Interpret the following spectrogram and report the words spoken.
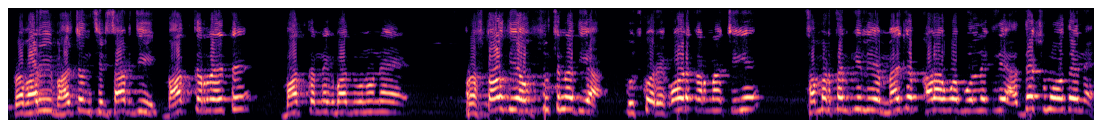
प्रभारी भालचंद सिरसाट जी बात कर रहे थे, बात करने के बाद उन्होंने प्रस्ताव दिया, सूचना दिया उसको रिकॉर्ड करना चाहिए। समर्थन के लिए मैं जब खड़ा हुआ बोलने के लिए अध्यक्ष महोदय ने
